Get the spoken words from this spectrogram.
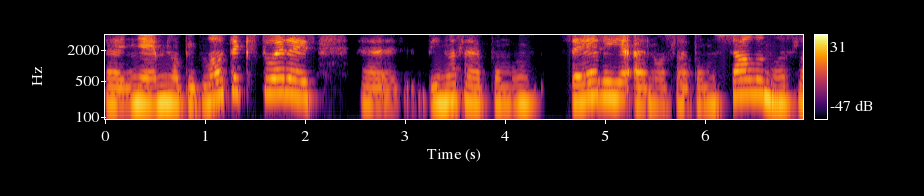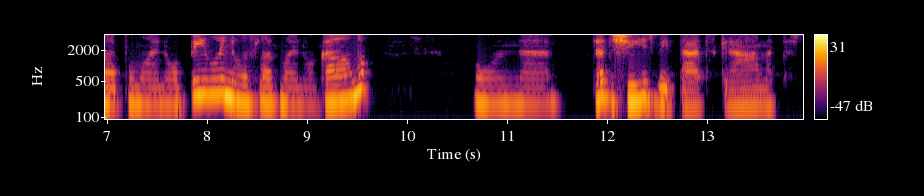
ņēmu no bibliotekas toreiz, bija noslēpumu sērija ar noslēpumu salu, noslēpumaino pili, noslēpumaino kalnu. Un, Tad šīs bija tādas grāmatas.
